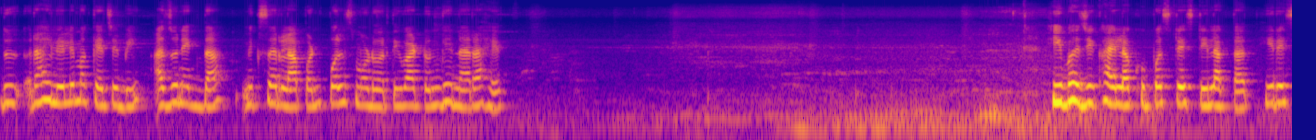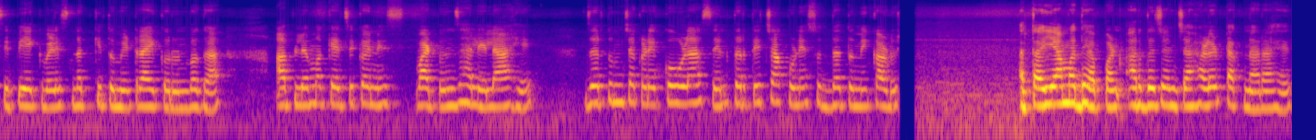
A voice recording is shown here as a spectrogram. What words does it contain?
दु राहिलेले मक्याचे बी अजून एकदा मिक्सरला आपण पल्स मोडवरती वाटून घेणार आहेत. ही भजी खायला खूपच टेस्टी लागतात. ही रेसिपी एक वेळेस नक्की तुम्ही ट्राय करून बघा. आपल्या मक्याचे कणीस वाटून झालेलं आहे. जर तुमच्याकडे कोवळा असेल तर ते चाकूने सुद्धा तुम्ही काढू आता यामध्ये आपण अर्धा चमचा हळद टाकणार आहेत.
